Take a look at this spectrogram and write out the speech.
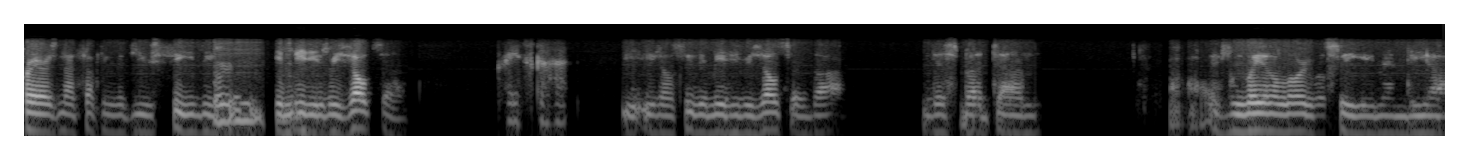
prayer is not something that you see the mm-hmm. immediate results of. Praise God. You, you, don't see the immediate results of this, but um, if we wait on the Lord, we'll see, amen, the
